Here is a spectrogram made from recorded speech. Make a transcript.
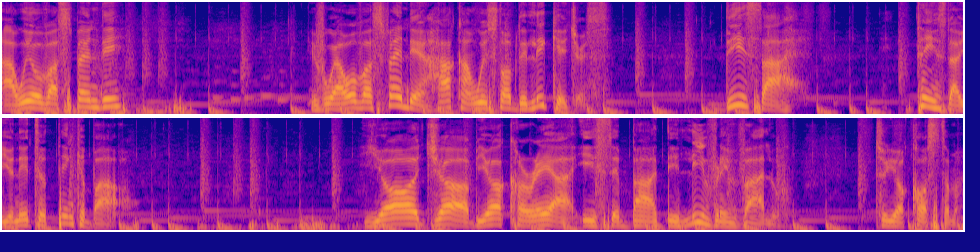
Are we overspending? If we are overspending, how can we stop the leakages? These are things that you need to think about. Your job, your career is about delivering value to your customer.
